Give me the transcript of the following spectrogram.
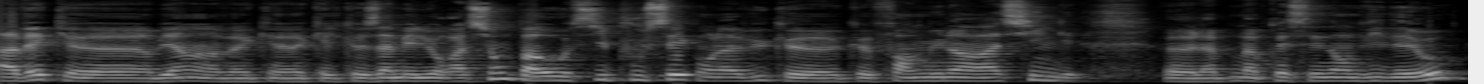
avec, euh, bien, avec euh, quelques améliorations, pas aussi poussées qu'on l'a vu que, que Formula Racing, euh, ma précédente vidéo,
